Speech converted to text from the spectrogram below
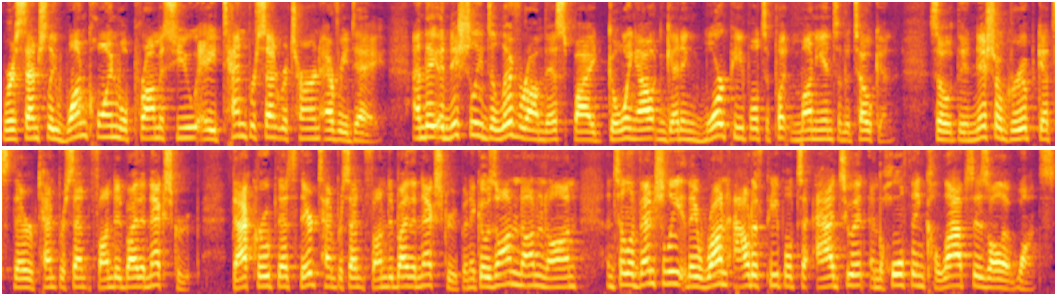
where essentially one coin will promise you a 10% return every day. And they initially deliver on this by going out and getting more people to put money into the token. So the initial group gets their 10% funded by the next group that group that's their 10% funded by the next group. And it goes on and on and on until eventually they run out of people to add to it and the whole thing collapses all at once.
